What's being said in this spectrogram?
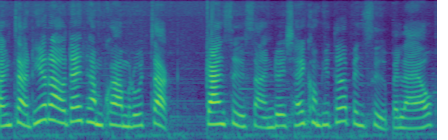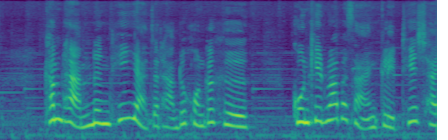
หลังจากที่เราได้ทำความรู้จักการสื่อสารโดยใช้คอมพิวเตอร์เป็นสื่อไปแล้วคำถามหนึ่งที่อยากจะถามทุกคนก็คือ คุณคิดว่าภาษาอังกฤษที่ใช้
